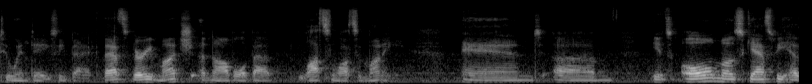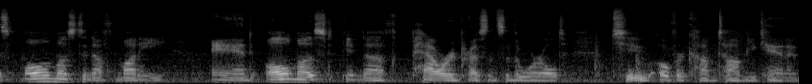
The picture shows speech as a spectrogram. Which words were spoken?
to win Daisy back. That's very much a novel about lots and lots of money. And um, it's almost, Gatsby has almost enough money and almost enough power and presence in the world to overcome Tom Buchanan,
